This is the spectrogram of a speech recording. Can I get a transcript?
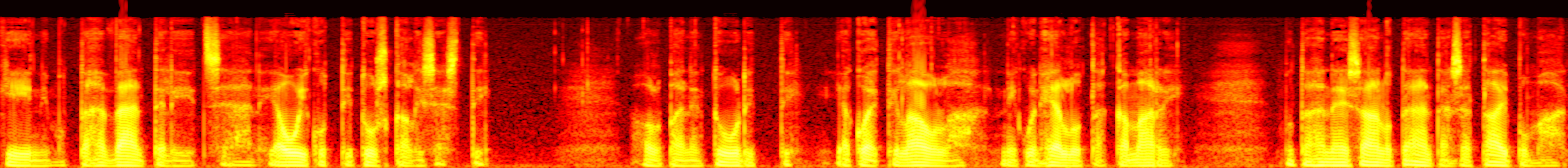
kiinni, mutta hän väänteli itseään ja uikutti tuskallisesti. Holpainen tuuditti ja koetti laulaa, niin kuin hellutakka Mari, mutta hän ei saanut ääntänsä taipumaan.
